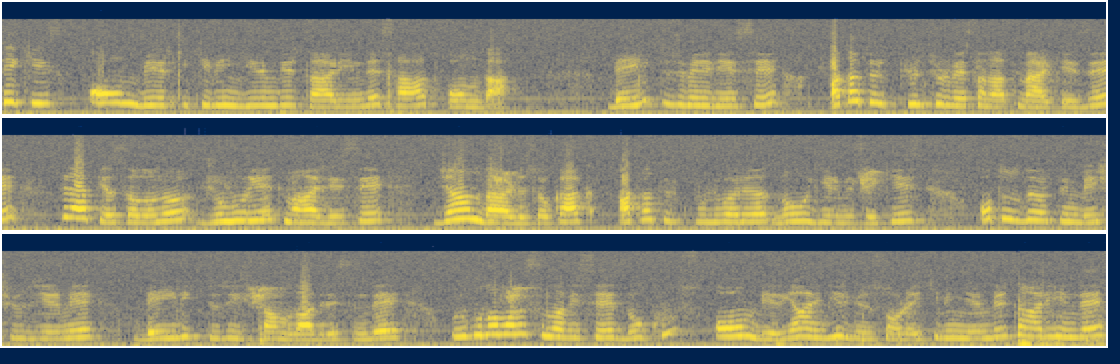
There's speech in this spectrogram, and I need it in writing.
8-11-2021 tarihinde saat 10'da. Beylikdüzü Belediyesi Atatürk Kültür ve Sanat Merkezi Trakya Salonu Cumhuriyet Mahallesi Candarlı Sokak Atatürk Bulvarı No 28 34520 Beylikdüzü İstanbul adresinde. Uygulamalı sınav ise 9-11 yani bir gün sonra 2021 tarihinde.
